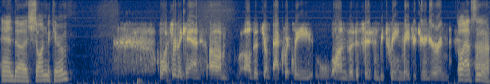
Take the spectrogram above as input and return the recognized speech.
and uh, Shawn McEachern? Well, I certainly can. Um, I'll just jump back quickly on the decision between major junior and oh, absolutely. Uh,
